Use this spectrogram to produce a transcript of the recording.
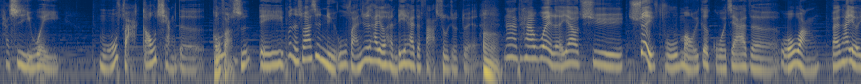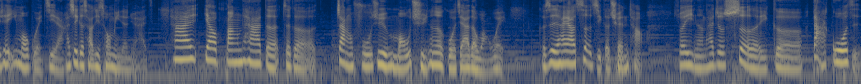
她是一位魔法高强的魔法师，诶，不能说她是女巫，反正就是她有很厉害的法术就对了。嗯，那她为了要去说服某一个国家的国王，反正她有一些阴谋诡计啦。她是一个超级聪明的女孩子，她要帮她的这个丈夫去谋取那个国家的王位，可是她要设几个圈套。所以呢，他就设了一个大锅子，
